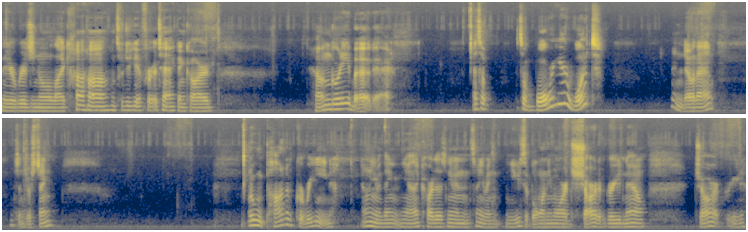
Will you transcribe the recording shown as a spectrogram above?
The original, like, haha, that's what you get for attacking card. Hungry Burger. That's a that's a warrior? What? I didn't know that. That's interesting. Oh, Pot of Greed. I don't even think, yeah, that card doesn't even, it's not even usable anymore. It's Shard of Greed now. Jar of Greed,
